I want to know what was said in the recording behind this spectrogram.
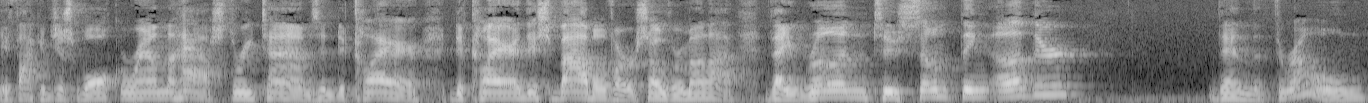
if I could just walk around the house three times and declare, declare this Bible verse over my life. They run to something other than the throne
